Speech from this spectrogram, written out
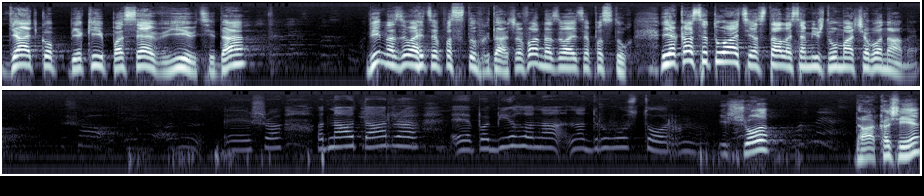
дядько, який пасе в вівці, да? Він називається пастух, да, чабан називається пастух. І яка ситуація сталася між двома чабанами? Що одна отара е, побігла на, на другу сторону. І що? Да, кажи.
